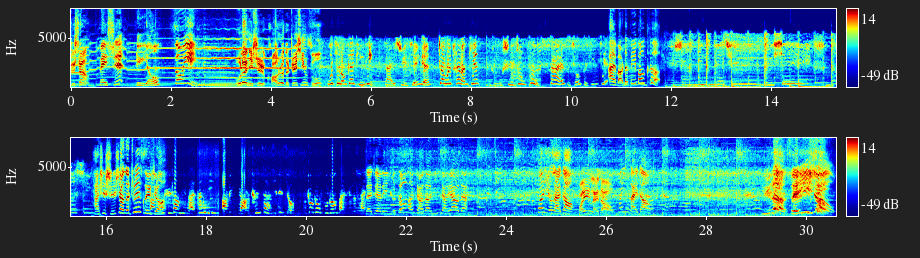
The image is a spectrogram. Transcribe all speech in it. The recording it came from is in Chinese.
时尚、美食、旅游、综艺，无论你是狂热的追星族，吴奇隆跟婷婷再续前缘，赵薇拍完片如释重负，大 S 求子心切，爱玩的背包客，还是时尚的追随者。时尚品牌芬迪二零一二春夏系列秀，注重服装版型的材在这里你都能找到你想要的。欢迎来到，欢迎来到，欢迎来到娱乐随意秀。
